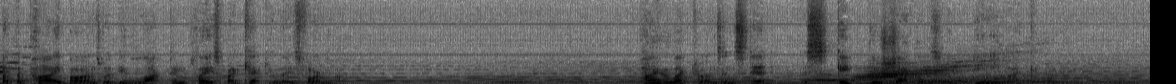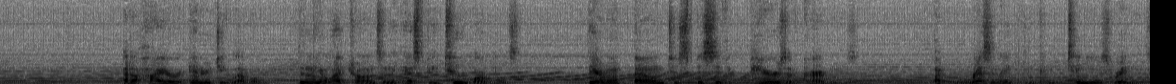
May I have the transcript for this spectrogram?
But the pi bonds would be locked in place by Kekule's formula. Pi electrons instead escape their shackles Houdini-like. At a higher energy level than the electrons in the sp2 orbitals, they are not bound to specific pairs of carbons, but resonate in continuous rings.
